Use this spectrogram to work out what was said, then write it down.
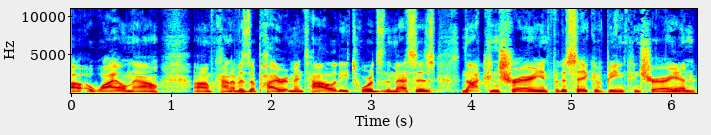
a while now, um, kind of as a pirate mentality towards the messes, not contrarian for the sake of being contrarian,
